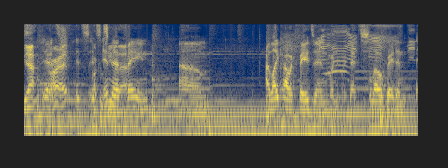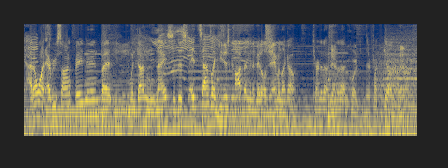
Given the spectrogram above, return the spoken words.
it's- yeah, it's, all right. It's I'll it's in that, that. vein. Um, I like how it fades in when, when that slow fade in. I don't want every song fading in, but when done nice, it just it sounds like you just caught them in the middle of jamming, like oh, turn it up, Yeah, turn it up. record. They're fucking killing it. Yeah.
